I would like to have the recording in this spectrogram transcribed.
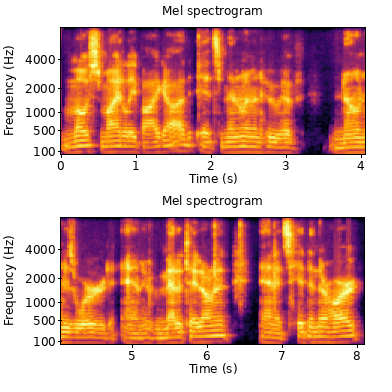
most mightily by God, it's men and women who have known his word and who've meditated on it and it's hidden in their heart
